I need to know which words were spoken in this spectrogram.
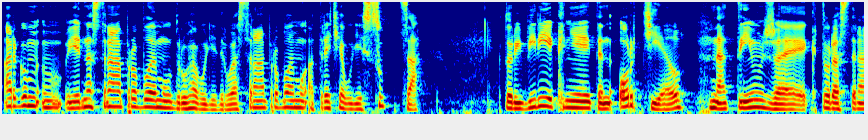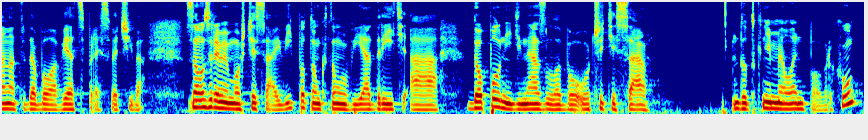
argum, jedna strana problému, druhá bude druhá strana problému a tretia bude sudca ktorý vyriekne ten ortiel nad tým, že ktorá strana teda bola viac presvedčivá. Samozrejme, môžete sa aj vy potom k tomu vyjadriť a doplniť nás, lebo určite sa dotkneme len povrchu.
